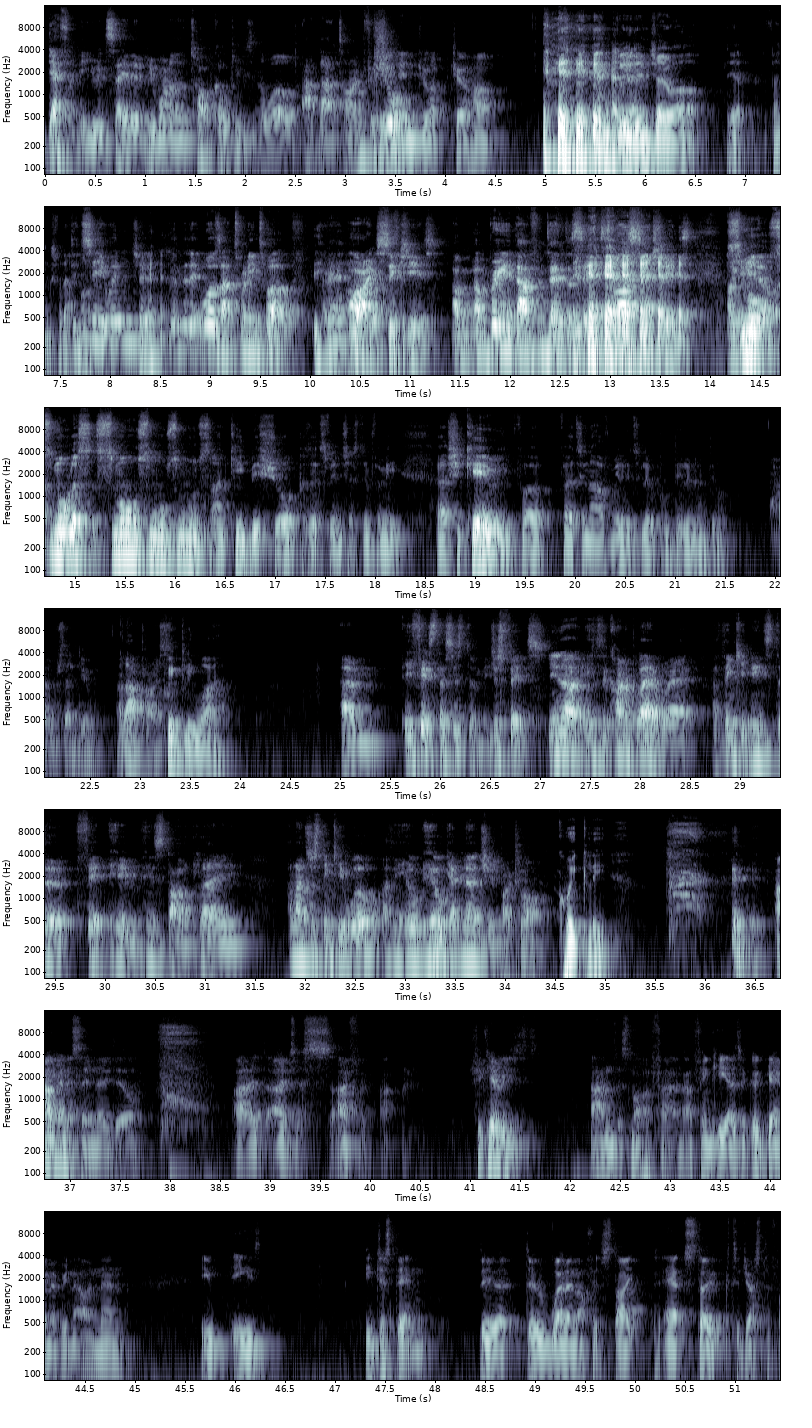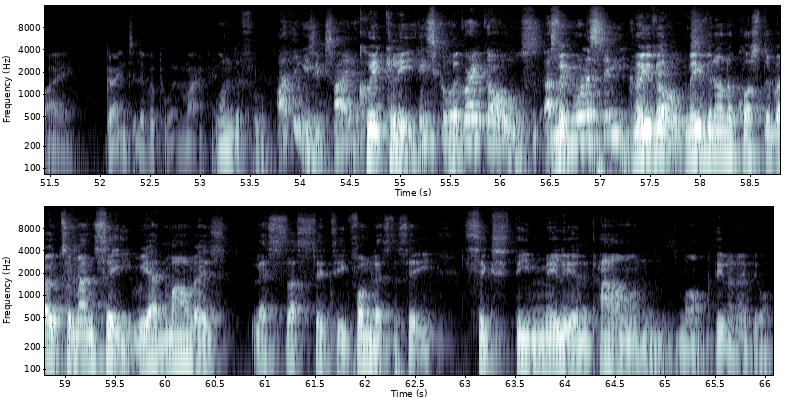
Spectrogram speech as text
definitely you would say they'd be one of the top goalkeepers in the world at that time, for sure. including Joe, Joe Hart. including Joe Hart. Yeah, thanks for that. Did Mark. see it when, when it was that 2012? Yeah. All right, six years. I'm, I'm bringing it down from 10 to 6. The last six years. I'll Small, smallest, small, small, small side. Keep this short because it's interesting for me. Uh, Shaqiri for thirteen and a half million to Liverpool. Deal or no deal? 100% deal at that price. Quickly, why? um, he fits their system. He just fits. You know, he's the kind of player where I think it needs to fit him, his style of play, and I just think it will. I think he'll he'll get nurtured by Klopp. Quickly. I'm going to say no deal. I, I just I think Shaqiri's I'm just not a fan. I think he has a good game every now and then. He he's he just didn't do it, do well enough at Stoke, at Stoke to justify going to Liverpool in my opinion. Wonderful. I think he's exciting. Quickly. He scored What- great goals. That's Mo- what you want to see. Great moving, goals. moving on across the road to Man City. Riyad Mahrez, Leicester City from Leicester City, sixty million pounds. Mark, deal or no deal?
